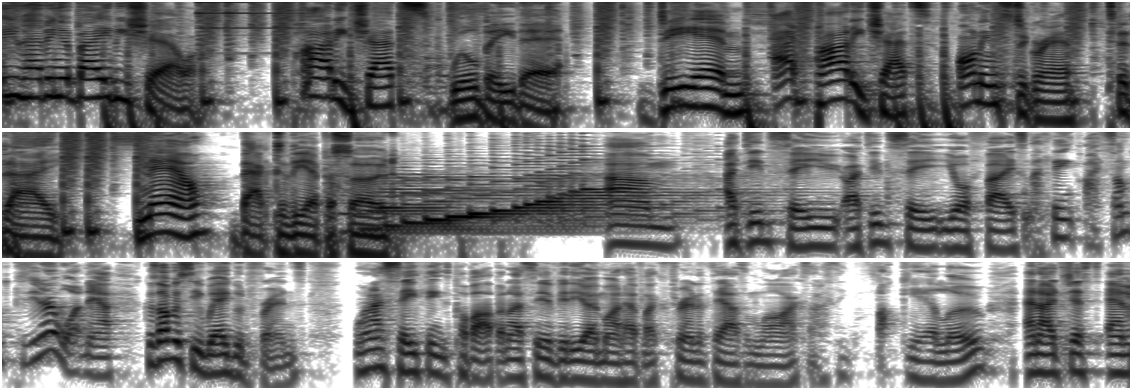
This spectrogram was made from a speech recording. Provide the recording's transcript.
Are you having a baby shower? Party Chats will be there. DM at Party Chats on Instagram today. Now, back to the episode. Um, I did see you. I did see your face. I think I some because you know what now because obviously we're good friends. When I see things pop up and I see a video might have like three hundred thousand likes, I think fuck yeah, Lou. And I just and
